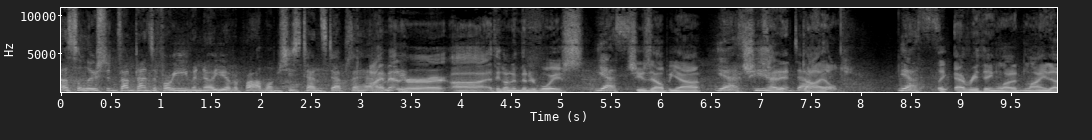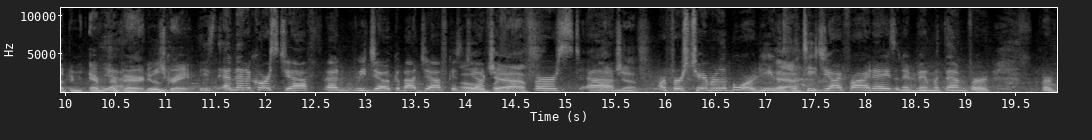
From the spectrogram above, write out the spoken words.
a solution sometimes before you even know you have a problem. She's 10 steps ahead. I met you. her, uh, I think, on Inventor voice. Yes. She was helping out. Yes, She had fantastic. it dialed. Yes. Like everything lined up and, and Yes. prepared. It was great. He's, and then of course Jeff, and we joke about Jeff because Oh, Jeff, was our Jeff. first, um, Jeff. our first chairman of the board. He was with TGI Fridays and had been with them for for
